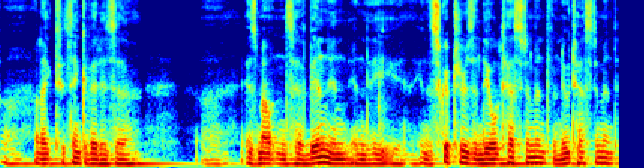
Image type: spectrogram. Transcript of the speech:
Uh, I like to think of it as, a, uh, as mountains have been in, in, the, in the scriptures, in the Old Testament, the New Testament.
